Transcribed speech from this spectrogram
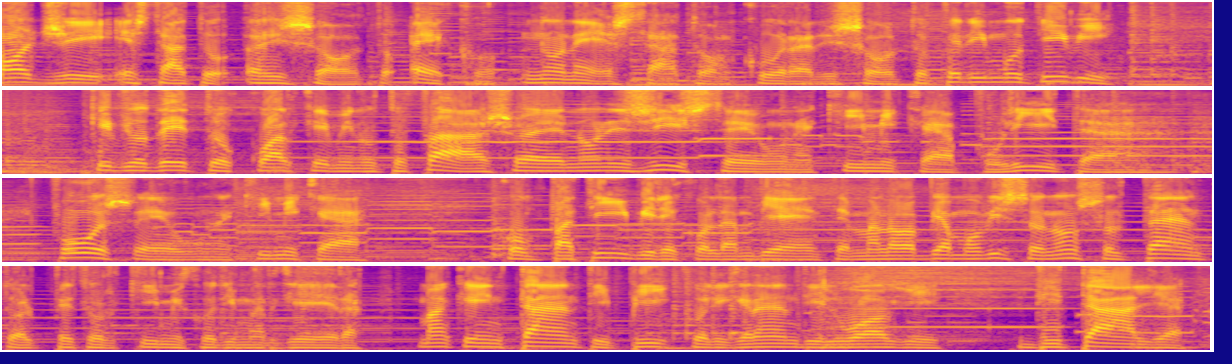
oggi è stato risolto. Ecco, non è stato ancora risolto per i motivi che vi ho detto qualche minuto fa, cioè non esiste una chimica pulita, forse una chimica compatibile con l'ambiente, ma lo abbiamo visto non soltanto al petrolchimico di Marghera, ma anche in tanti piccoli, grandi luoghi d'Italia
